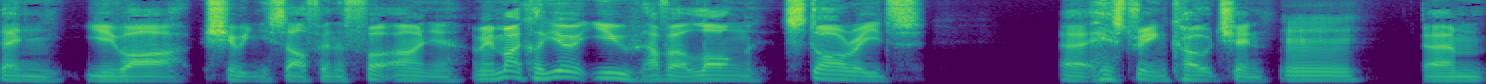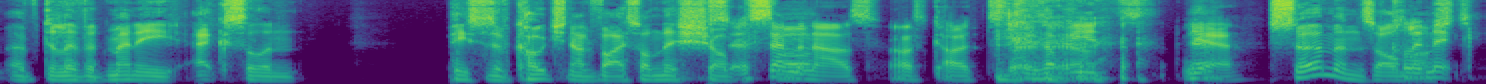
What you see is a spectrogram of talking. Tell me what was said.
then you are shooting yourself in the foot, aren't you? I mean, Michael, you you have a long, storied uh, history in coaching. Mm. Um, have delivered many excellent pieces of coaching advice on this show. S- seminars. I was, I'd say, Is that what yeah. yeah. sermons almost. Clinic.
